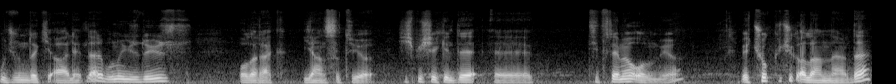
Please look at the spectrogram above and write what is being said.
ucundaki aletler bunu %100 olarak yansıtıyor. Hiçbir şekilde e, titreme olmuyor ve çok küçük alanlarda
